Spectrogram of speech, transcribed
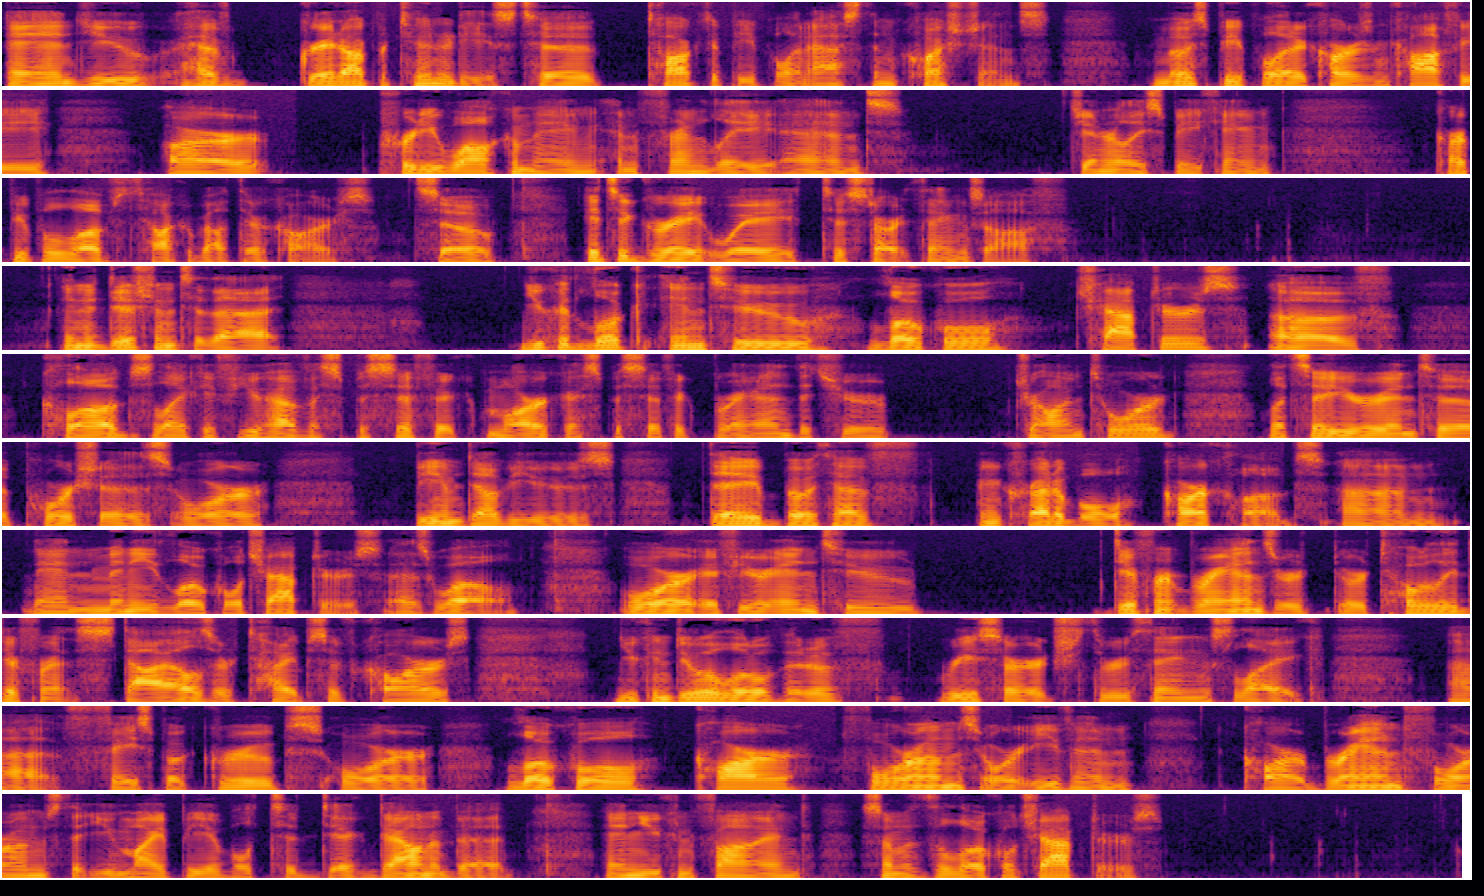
And you have great opportunities to talk to people and ask them questions. Most people at a Cars and Coffee are pretty welcoming and friendly, and generally speaking, car people love to talk about their cars. So it's a great way to start things off. In addition to that, you could look into local chapters of clubs. Like if you have a specific marque, a specific brand that you're drawn toward, let's say you're into Porsches or BMWs, they both have incredible car clubs. Um, and many local chapters as well. Or if you're into different brands or, or totally different styles or types of cars, you can do a little bit of research through things like uh, Facebook groups or local car forums or even car brand forums that you might be able to dig down a bit and you can find some of the local chapters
